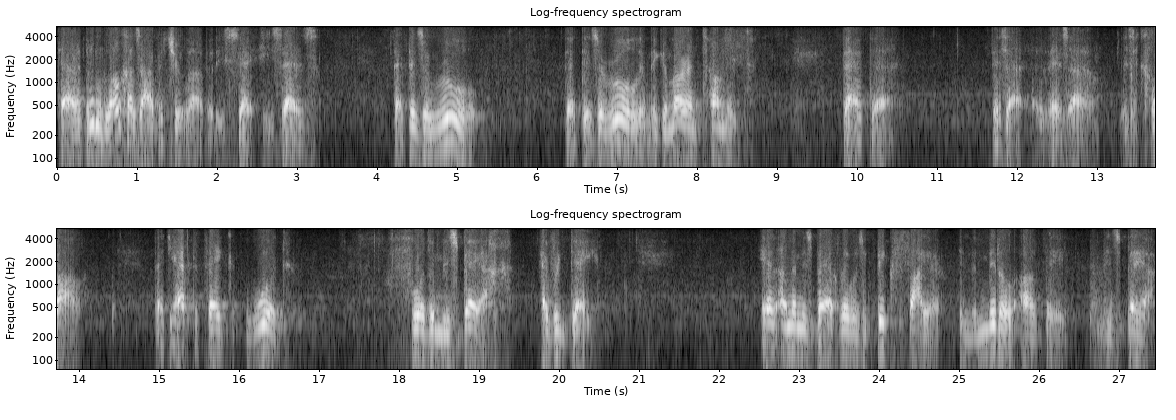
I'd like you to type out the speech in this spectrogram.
Terach didn't go Chazar B'tshuva, but he, say, he says that there's a rule that there's a rule in the Gemara and Talmud that uh, there's a there's a there's a cloud that you have to take wood for the mizbeach every day. And on the mizbeach there was a big fire in the middle of the mizbeach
